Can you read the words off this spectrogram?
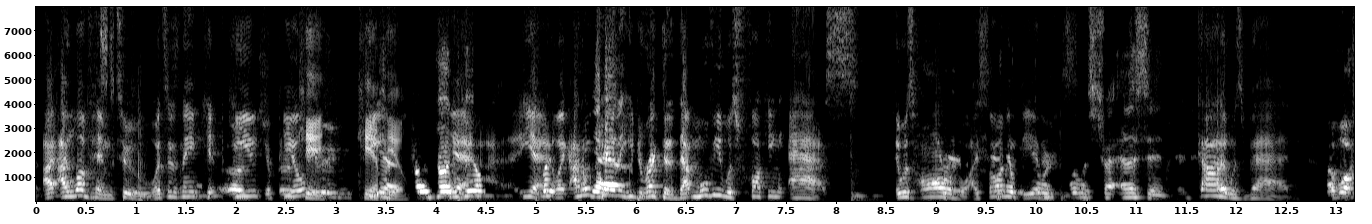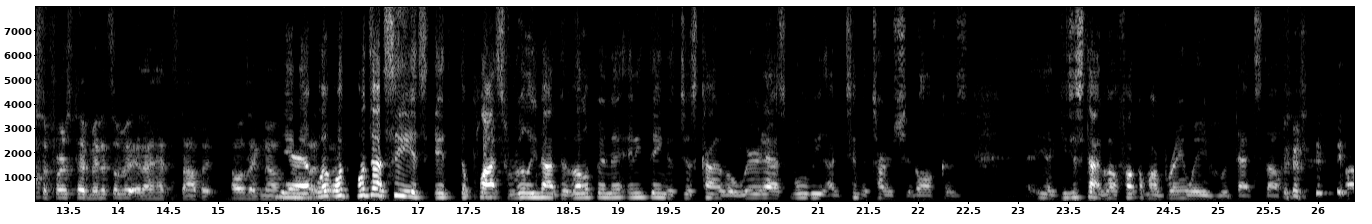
I, I love him too. What's his name? Ke- Uh, Ke- Peele? Key. Key yeah, Peele. Jordan Yeah, Peele. yeah. Like I don't Yeah. care that he directed it. That movie was fucking ass. It was horrible. I saw it in It was, theaters. it was tra- listen, God, it was bad. I watched the first ten minutes of it and I had to stop it. I was like, no. yeah. I'm Once, doing it. once I see it's it, the plot's really not developing anything. It's just kind of a weird ass movie. I tend to turn shit off because you're just not gonna fuck up my brainwaves with that stuff.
